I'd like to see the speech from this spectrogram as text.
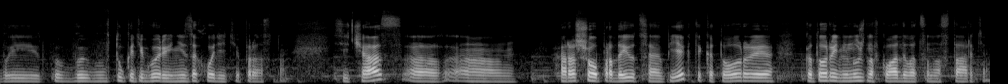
вы, вы, вы в ту категорию не заходите просто. Сейчас э, э, хорошо продаются объекты, которые, в которые не нужно вкладываться на старте.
